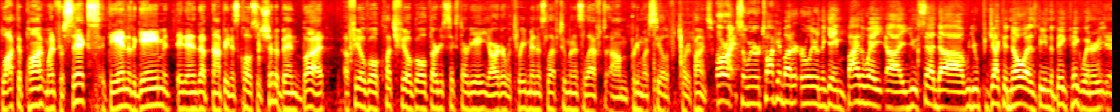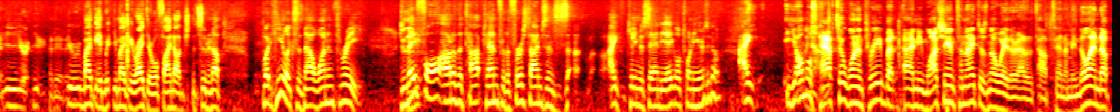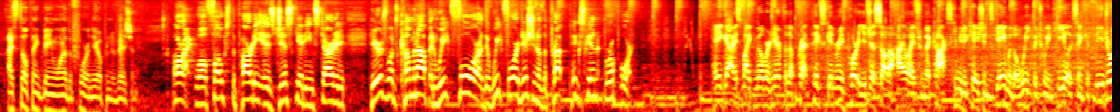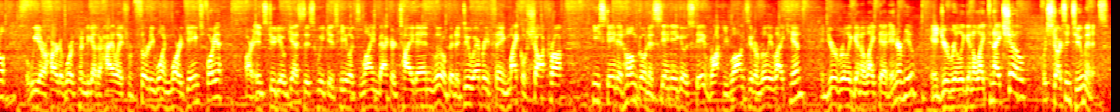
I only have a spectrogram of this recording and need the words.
Blocked a punt, went for six. At the end of the game, it, it ended up not being as close as it should have been, but a field goal, clutch field goal, 36 38 yarder with three minutes left, two minutes left, um, pretty much sealed it for Torrey Pines. All right. So we were talking about it earlier in the game. By the way, uh, you said uh, you projected Noah as being the big pig winner. I did. You, you, I did, I you might be you might be right there. We'll find out soon enough. But Helix is now one and three. Do they fall out of the top ten for the first time since uh, I came to San Diego 20 years ago? I you almost have to one and three, but I mean, watching them tonight, there's no way they're out of the top ten. I mean, they'll end up, I still think, being one of the four in the open division. All right, well, folks, the party is just getting started. Here's what's coming up in week four, the week four edition of the Prep Pigskin Report. Hey guys, Mike Milburn here for the Prep Pigskin Report. You just saw the highlights from the Cox Communications game of the week between Helix and Cathedral, but we are hard at work putting together highlights from 31 more games for you. Our in-studio guest this week is Helix linebacker, tight end, little bit of do everything, Michael Shawcroft. He's staying at home going to San Diego State. Rocky Long's going to really like him, and you're really going to like that interview, and you're really going to like tonight's show, which starts in two minutes.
